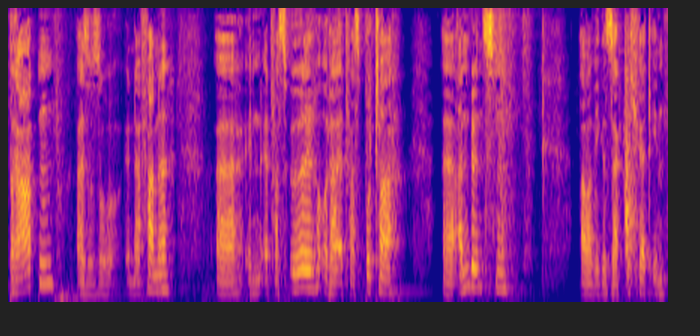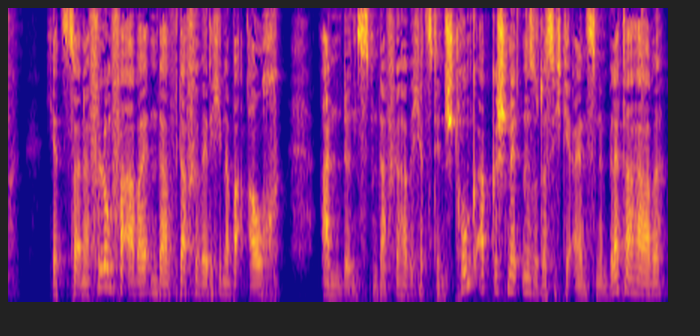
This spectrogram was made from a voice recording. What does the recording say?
braten, also so in der Pfanne, äh, in etwas Öl oder etwas Butter äh, andünsten. Aber wie gesagt, ich werde ihn jetzt zu einer Füllung verarbeiten. Da, dafür werde ich ihn aber auch andünsten. Dafür habe ich jetzt den Strunk abgeschnitten, so dass ich die einzelnen Blätter habe.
